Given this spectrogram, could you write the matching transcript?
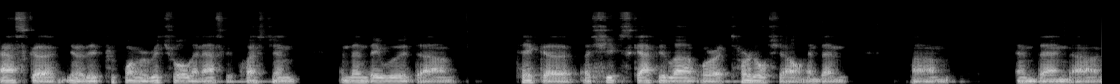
ask a you know they'd perform a ritual and ask a question and then they would um, take a, a, sheep scapula or a turtle shell and then um, and then uh,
